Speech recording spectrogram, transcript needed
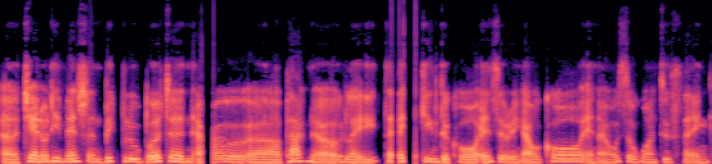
uh, Jen already mentioned Big Blue Button, our uh, partner, like taking the call, answering our call, and I also want to thank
